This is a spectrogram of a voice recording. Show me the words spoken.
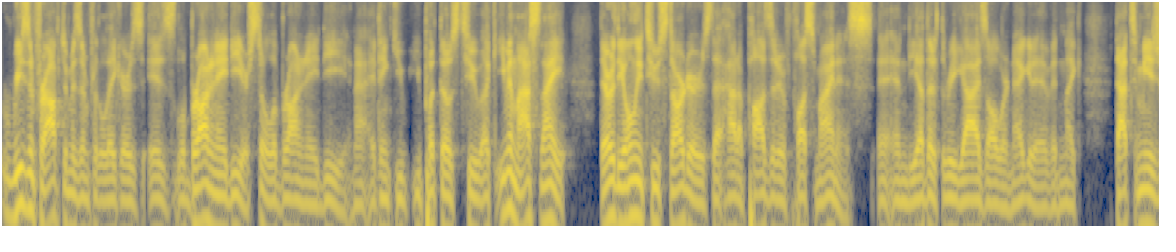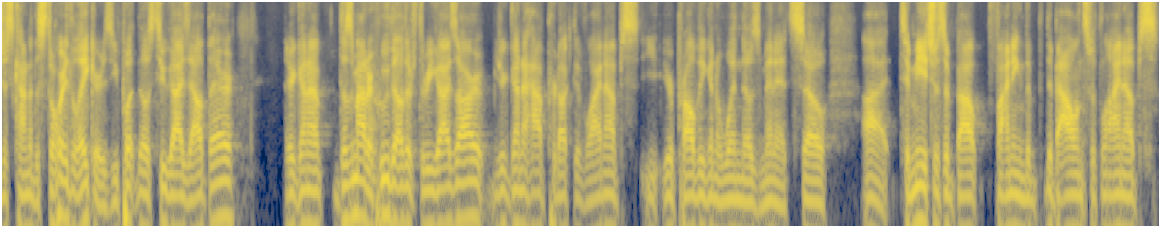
reason for optimism for the Lakers is LeBron and AD are still LeBron and AD, and I think you you put those two like even last night they were the only two starters that had a positive plus minus, and the other three guys all were negative, and like that to me is just kind of the story of the Lakers. You put those two guys out there, they're gonna doesn't matter who the other three guys are, you're gonna have productive lineups. You're probably gonna win those minutes. So uh, to me, it's just about finding the, the balance with lineups.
